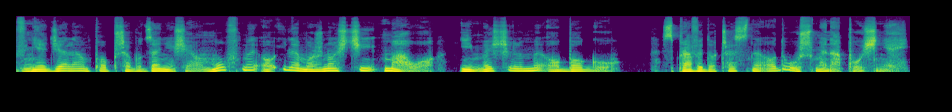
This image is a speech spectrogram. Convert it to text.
W niedzielę po przebudzeniu się mówmy o ile możności mało i myślmy o Bogu. Sprawy doczesne odłóżmy na później,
